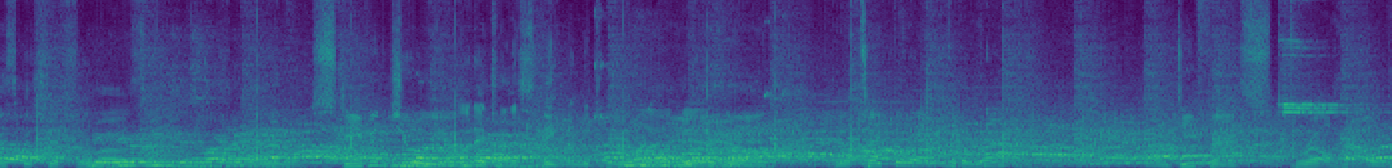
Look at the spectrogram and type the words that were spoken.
This could shift some, uh, some momentum. Stephen Julian. Oh, they try to sneak number 21 out Yeah, there. Well, He'll take the rock for the Wrath. On defense, Terrell Howard.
